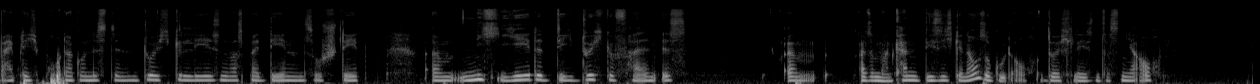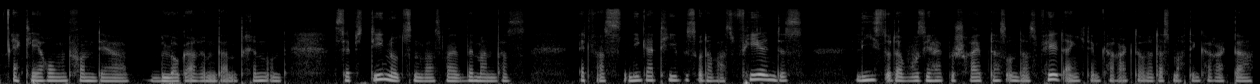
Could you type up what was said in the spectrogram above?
weibliche Protagonistinnen durchgelesen, was bei denen so steht. Ähm, nicht jede, die durchgefallen ist, ähm, also man kann die sich genauso gut auch durchlesen. Das sind ja auch Erklärungen von der Bloggerin dann drin und selbst die nutzen was, weil wenn man was etwas Negatives oder was Fehlendes liest oder wo sie halt beschreibt, das und das fehlt eigentlich dem Charakter oder das macht den Charakter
